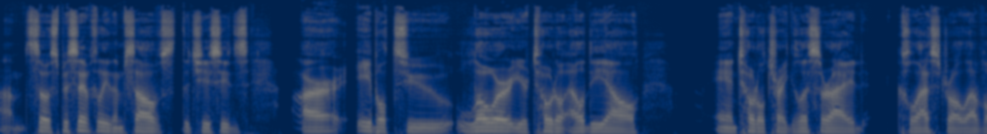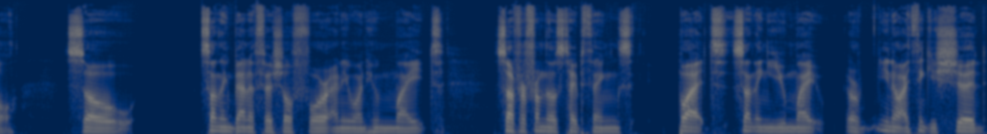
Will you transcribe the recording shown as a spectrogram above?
um, so specifically themselves, the chia seeds are able to lower your total LDL and total triglyceride cholesterol level. So something beneficial for anyone who might suffer from those type of things, but something you might or you know, I think you should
